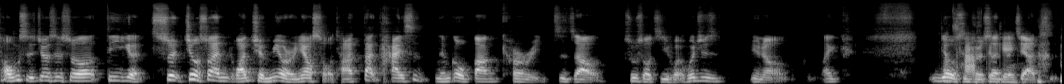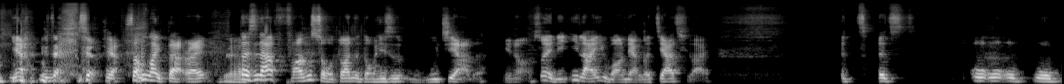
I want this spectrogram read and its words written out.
同时，就是说，第一个，是就算完全没有人要守他，但还是能够帮 Curry 制造出手机会，或者是 you know like 六十 percent 的价值，yeah，你在这样，something like that，right？但是他防守端的东西是无价的，you know，所以你一来一往两个加起来，it's it's 我我我我。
